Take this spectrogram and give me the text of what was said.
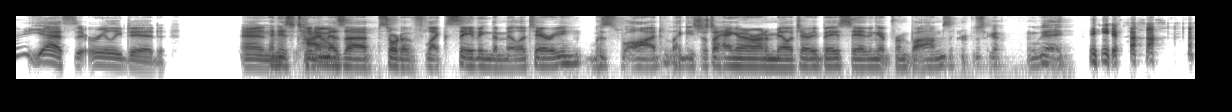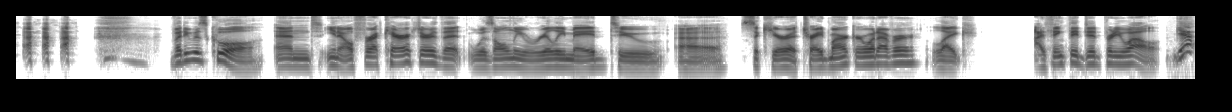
yes, it really did. And and his you time know, as a sort of like saving the military was odd. Like he's just hanging around a military base, saving it from bombs. And just like, okay, Yeah. but he was cool. And, you know, for a character that was only really made to uh, secure a trademark or whatever, like, I think they did pretty well. yeah.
